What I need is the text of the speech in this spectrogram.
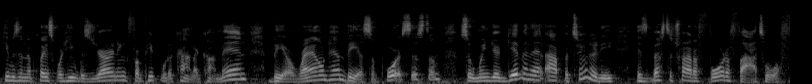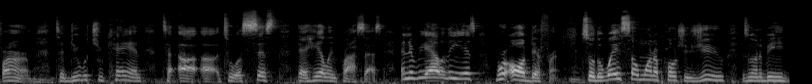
He was in a place where he was yearning for people to kind of come in, be around him, be a support system. So when you're given that opportunity, it's best to try to fortify, to affirm, to do what you can to uh, uh, to assist that healing process. And the reality is, we're all different. So the way someone approaches you is going to be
